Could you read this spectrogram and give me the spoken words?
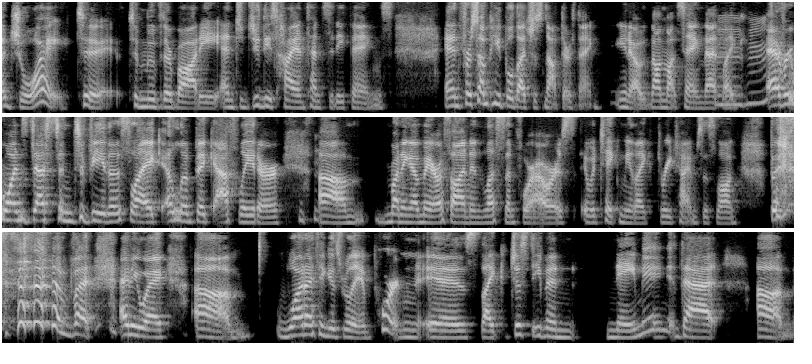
a joy to to move their body and to do these high intensity things. And for some people that's just not their thing you know i'm not saying that like mm-hmm. everyone's destined to be this like olympic athlete or um, running a marathon in less than four hours. It would take me like three times as long. But but anyway um, what i think is really important is like just even naming that um,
